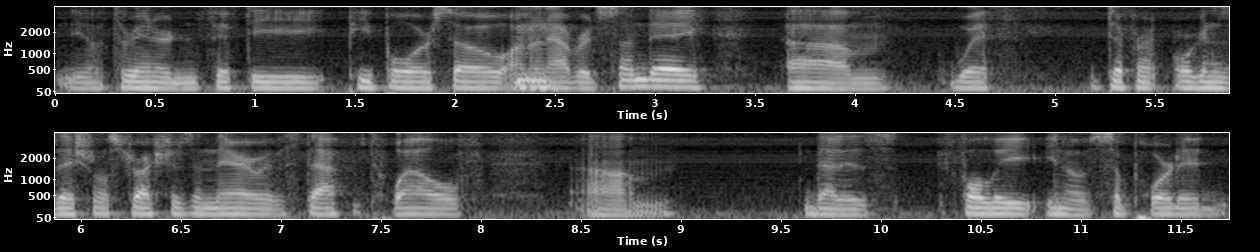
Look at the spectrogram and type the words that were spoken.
you know 350 people or so on an Mhm. average Sunday, um, with different organizational structures in there. We have a staff of 12 um, that is fully you know supported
